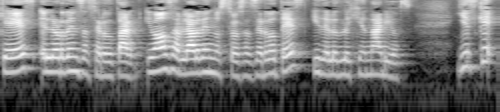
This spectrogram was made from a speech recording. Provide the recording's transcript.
que es el orden sacerdotal. Y vamos a hablar de nuestros sacerdotes y de los legionarios. Y es que,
